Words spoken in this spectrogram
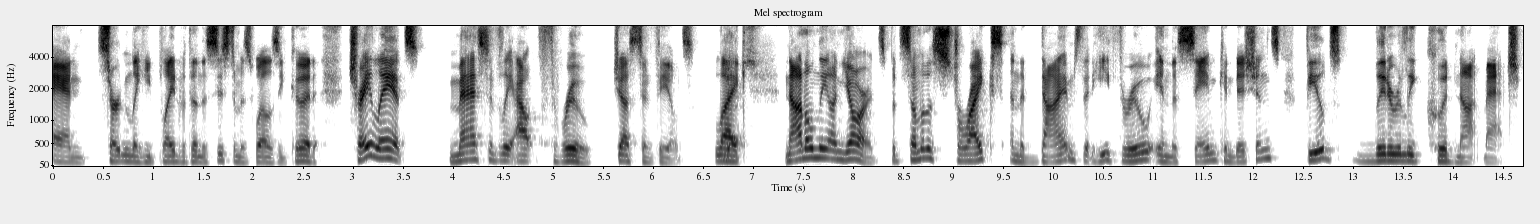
and certainly he played within the system as well as he could. Trey Lance massively outthrew Justin Fields. Like, yes. not only on yards, but some of the strikes and the dimes that he threw in the same conditions, Fields literally could not match.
